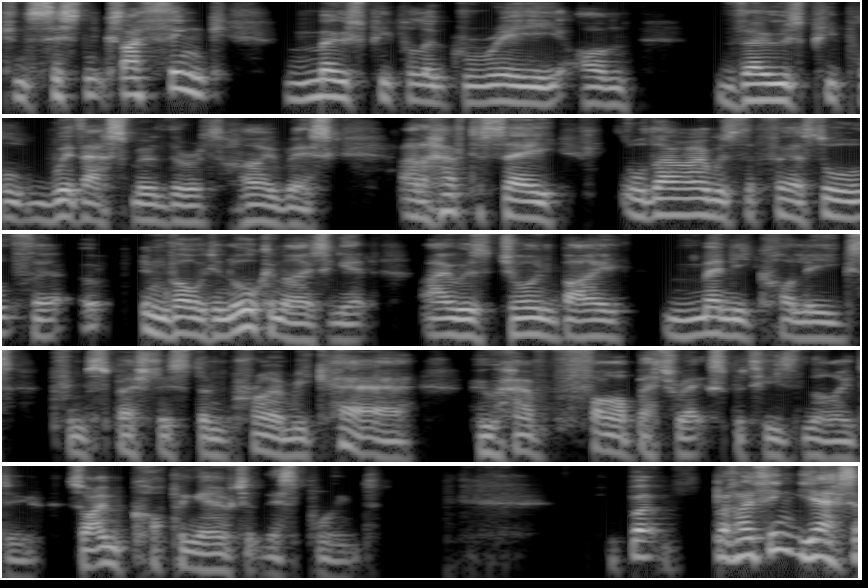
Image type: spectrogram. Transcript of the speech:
consistent because I think most people agree on those people with asthma that are at high risk. And I have to say, although I was the first author involved in organising it, I was joined by many colleagues from specialist and primary care who have far better expertise than I do. So I'm copping out at this point. But but I think yes,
